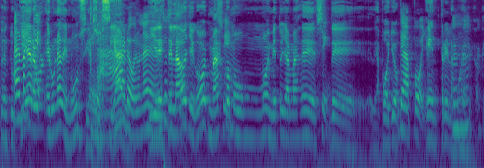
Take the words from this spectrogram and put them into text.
en, en Turquía era, que- era una denuncia Claro, social. era una y de denuncia este social. lado llegó más Sí. como un movimiento ya más de, Sí. de, de apoyo. De apoyo. Entre las mujeres. Ok.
